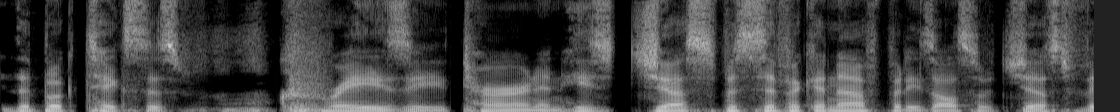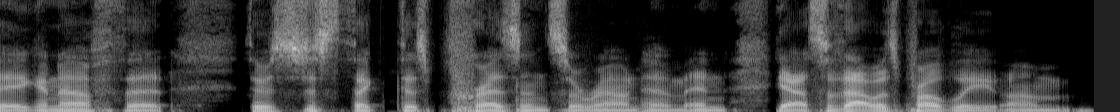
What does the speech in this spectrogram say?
the book takes this crazy turn and he's just specific enough but he's also just vague enough that there's just like this presence around him and yeah so that was probably um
